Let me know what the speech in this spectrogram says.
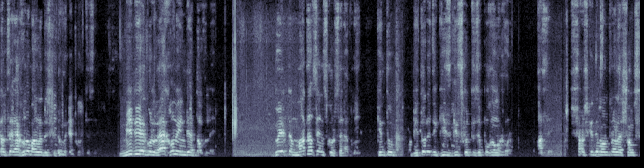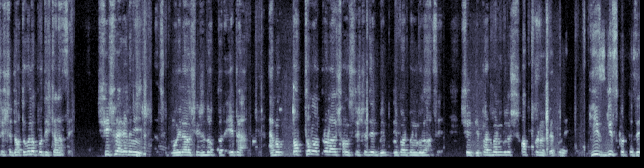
কালচার এখনও বাংলাদেশকে ডমিনেট করতেছে। মিডিয়া গুলো এখনও ইন্ডিয়ার দখলে। দুই একটা মাথা চেঞ্জ করছেন আপনি, কিন্তু ভিতরে যে গিজ গিজ করতেছে পোকামাকড় আছে। সংস্কৃতি মন্ত্রণালয় সংশ্লিষ্ট যতগুলো প্রতিষ্ঠান আছে, শিশু একাডেমি, মহিলা ও শিশু দপ্তর, এটা এবং তথ্য মন্ত্রণালয় সংশ্লিষ্ট যে ডিপার্টমেন্টগুলো আছে, সেই ডিপার্টমেন্টগুলো সব কটার ভেতরে গিজ গিজ করতেছে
